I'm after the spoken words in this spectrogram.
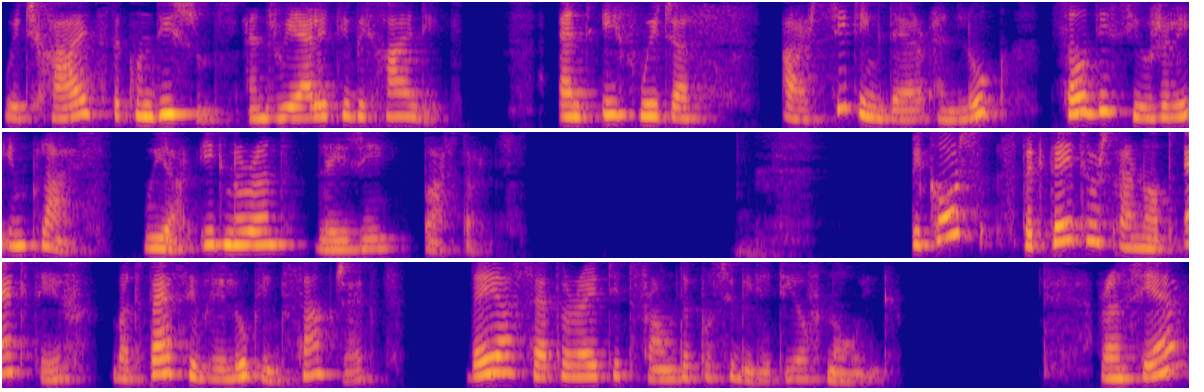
which hides the conditions and reality behind it. And if we just are sitting there and look, so this usually implies we are ignorant, lazy bastards. Because spectators are not active but passively looking subjects, they are separated from the possibility of knowing. Rancière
